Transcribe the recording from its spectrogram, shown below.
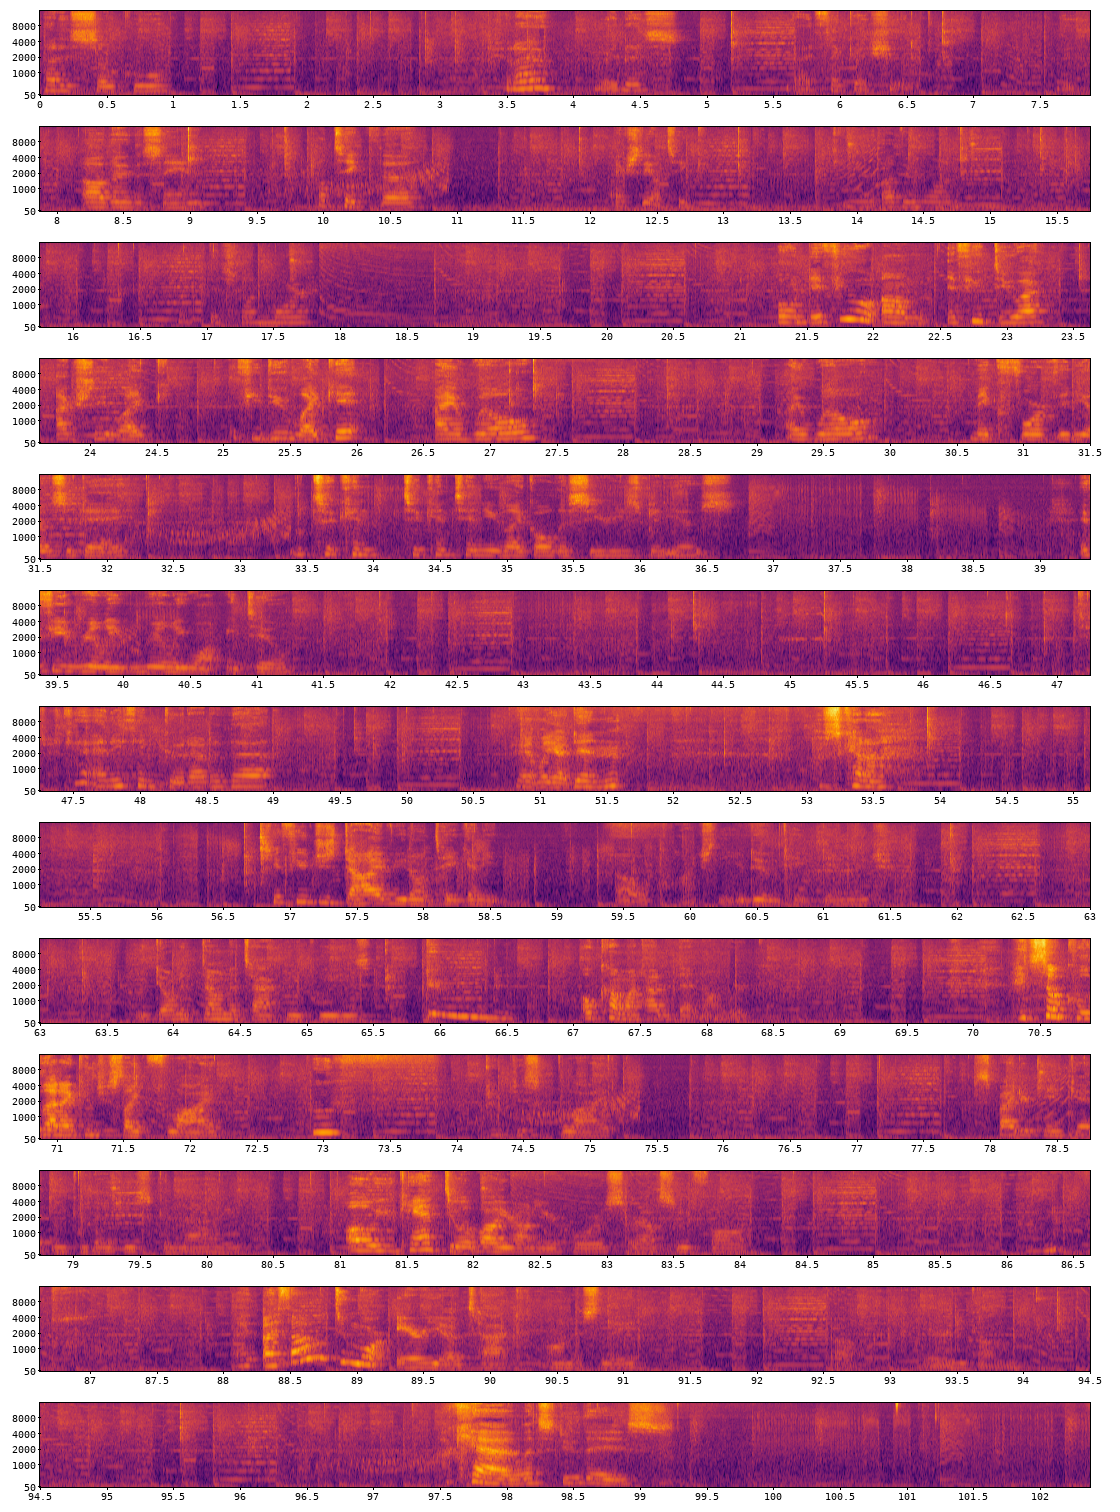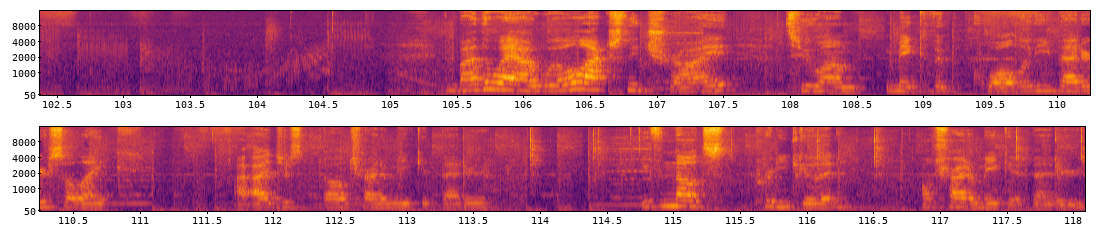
That is so cool. Should I wear this? I think I should. Wait. Oh, they're the same. I'll take the... Actually, I'll take the other one. Like this one more. Oh, and if you um if you do ac actually like if you do like it, I will I will make four videos a day to con to continue like all the series videos. If you really really want me to. Did I get anything good out of that? Apparently I didn't. I was kind of... If you just dive, you don't take any... Oh, actually you do take damage. You don't, don't attack me, please. Oh, come on, how did that not work? It's so cool that I can just, like, fly. Poof. And just glide. Spider can't get me because I just glide. Oh, you can't do it while you're on your horse or else you fall. Mm -hmm. I, I thought would do more area attack, honestly. Oh. Okay, let's do this. And by the way, I will actually try to um, make the quality better. So like, I, I just, I'll try to make it better. Even though it's pretty good, I'll try to make it better.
